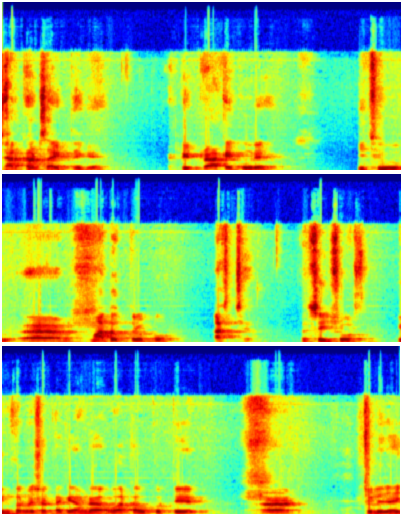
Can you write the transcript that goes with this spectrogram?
ঝাড়খণ্ড সাইড থেকে একটি ট্রাকে করে কিছু মাদক দ্রব্য আসছে। তো সেই সোর্স ইনফরমেশনটাকে আমরা ওয়ার্কআউট করতে চলে যাই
